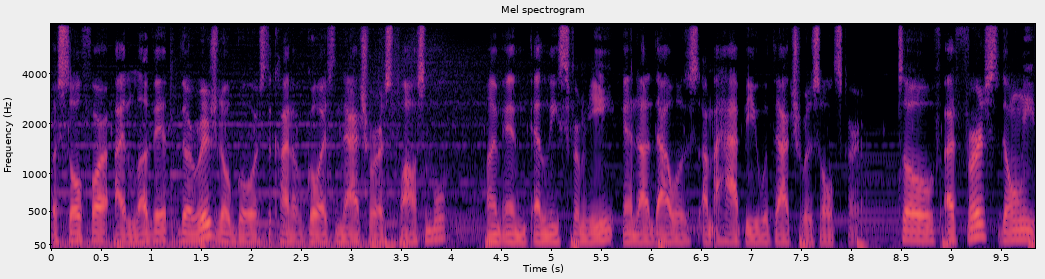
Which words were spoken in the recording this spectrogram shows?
But so far, I love it. The original goal is to kind of go as natural as possible, um, and at least for me, and uh, that was I'm happy with the actual results currently. So at first, the only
